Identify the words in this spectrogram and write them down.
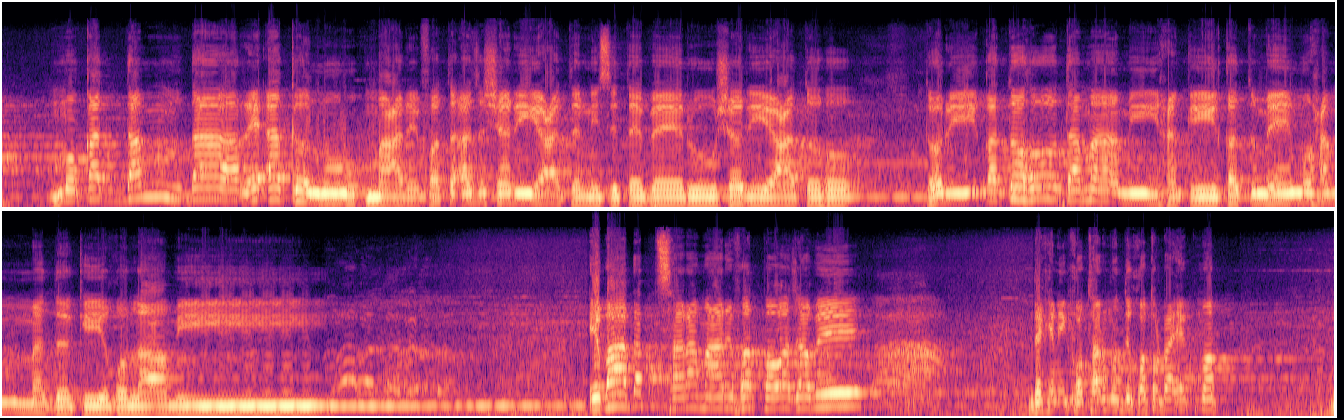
মুকদ্দম দারে আকনু মারেফত আজ শরিয়াত নিশিতে বেরু শরিয়াত হো। তরিকত হো তমামি, হকীকত মে মুহাম্মদ কি গুলামী। এবাদত ছাড়া মারেফত পাওয়া যাবে? দেখেন এই কথার মধ্যে কতটা হেকমত।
